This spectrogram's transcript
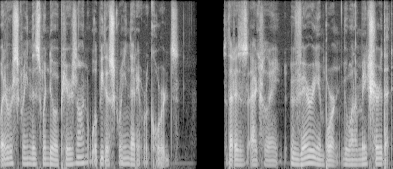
whatever screen this window appears on will be the screen that it records. So that is actually very important. You want to make sure that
